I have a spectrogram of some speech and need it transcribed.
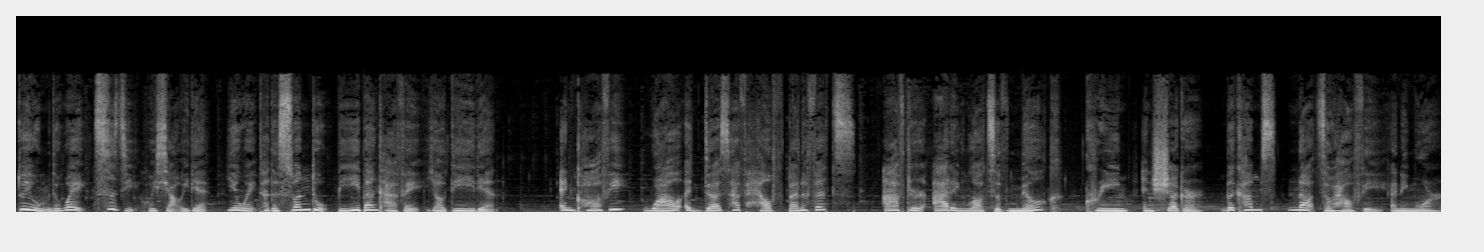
对我们的胃刺激会小一点，因为它的酸度比一般咖啡要低一点。 And coffee, while it does have health benefits, after adding lots of milk, cream, and sugar, becomes not so healthy anymore.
